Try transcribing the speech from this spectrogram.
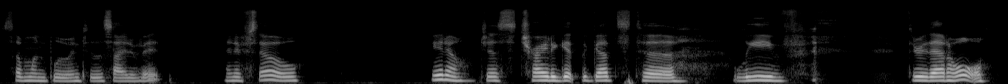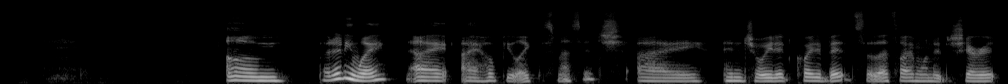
someone blew into the side of it. And if so, you know, just try to get the guts to leave through that hole. Um, but anyway, I I hope you like this message. I enjoyed it quite a bit, so that's why I wanted to share it.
